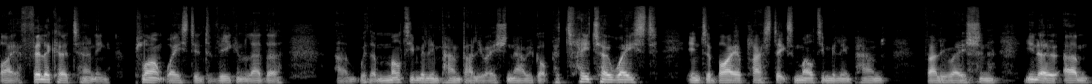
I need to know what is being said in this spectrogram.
Biophilica, turning plant waste into vegan leather. Um, with a multi-million pound valuation. Now we've got potato waste into bioplastics multi-million pound valuation. You know um,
